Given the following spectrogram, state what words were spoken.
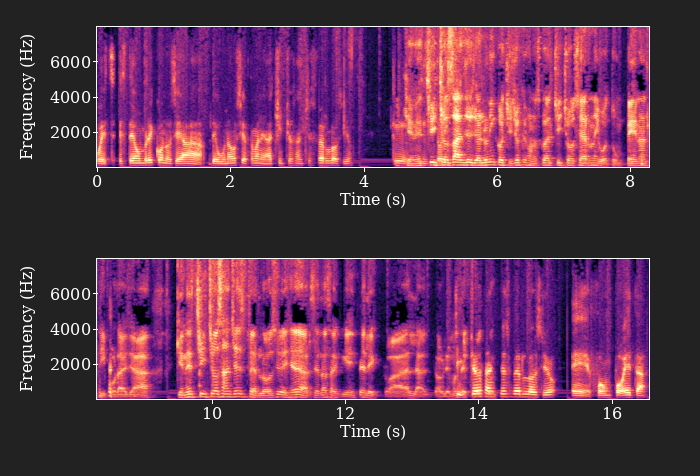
pues este hombre conoce a de una o cierta manera a Chicho Sánchez Ferlosio que ¿Quién es Chicho Sánchez? Yo el único Chicho que conozco es el Chicho Serna y votó un penalti por allá. ¿Quién es Chicho Sánchez Ferlosio? Deje de darse la salida intelectual, hablemos Chicho. Sánchez Ferlosio eh, fue un poeta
